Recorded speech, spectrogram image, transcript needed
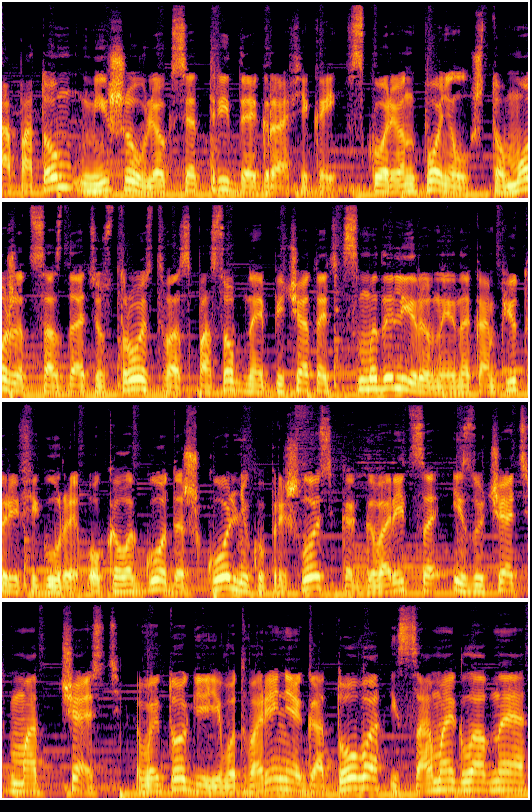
а потом Миша увлекся 3D-графикой. Вскоре он понял, что может может создать устройство, способное печатать смоделированные на компьютере фигуры. Около года школьнику пришлось, как говорится, изучать мат-часть. В итоге его творение готово и, самое главное,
